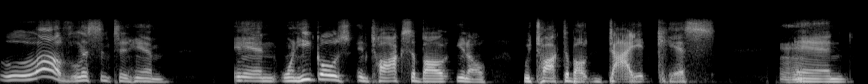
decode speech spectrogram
love, listen to him, and when he goes and talks about, you know, we talked about Diet Kiss, Mhm. And,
